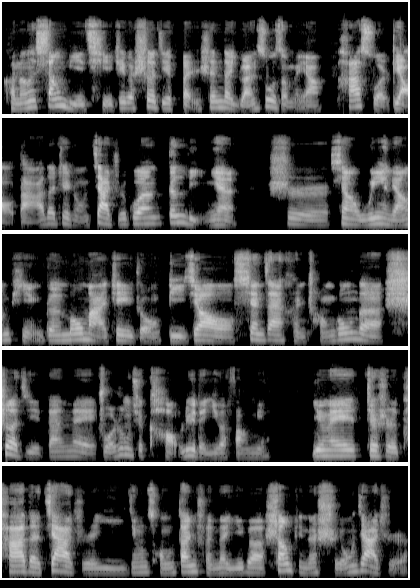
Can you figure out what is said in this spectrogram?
可能相比起这个设计本身的元素怎么样，它所表达的这种价值观跟理念。是像无印良品跟 MoMA 这种比较现在很成功的设计单位着重去考虑的一个方面，因为就是它的价值已经从单纯的一个商品的使用价值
